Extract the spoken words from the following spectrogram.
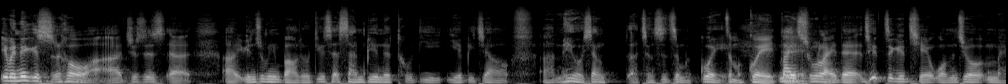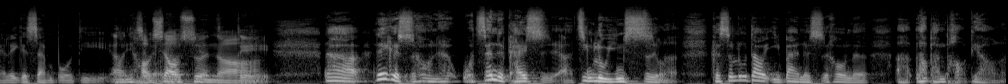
因为那个时候啊啊，就是呃呃，原住民保留地在山边的土地也比较呃没有像呃城市这么贵，这么贵卖出来的这这个钱，我们就买了一个山坡地。哦，你好孝顺哦！对，那那个时候呢，我真的开始啊进录音室了。可是录到一半的时候呢，啊，老板跑掉了。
